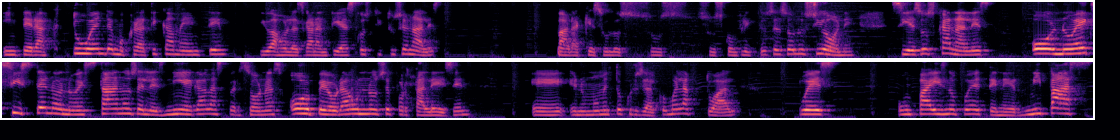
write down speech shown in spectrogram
interactúen democráticamente y bajo las garantías constitucionales para que sus, sus, conflictos se solucionen, si esos canales o no existen o no están o se les niega a las personas o peor aún no se fortalecen eh, en un momento crucial como el actual, pues un país no puede tener ni paz,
